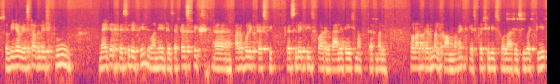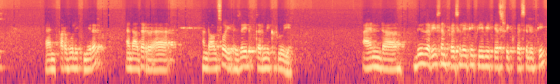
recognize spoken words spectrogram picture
So we have established two major facilities. One it is a test rig, uh, parabolic test rig facilities for validation of thermal solar thermal component, especially solar receiver teeth and parabolic mirror, and other uh, and also it is a thermic fluid. And uh, this is a recent facility, PV test rig facility.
